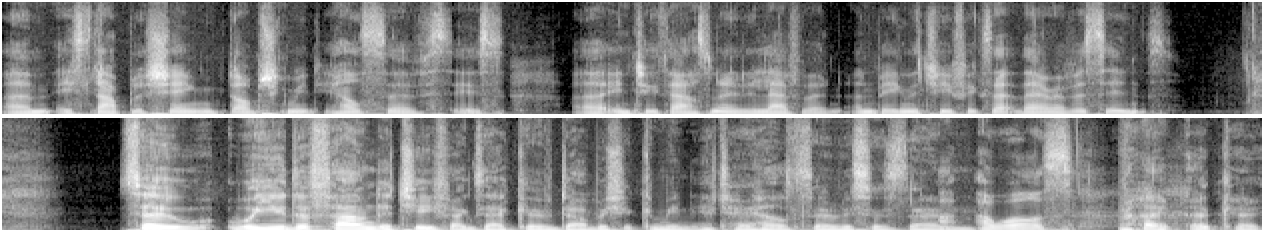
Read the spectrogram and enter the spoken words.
um, establishing Derbyshire Community Health Services uh, in 2011, and being the chief exec there ever since. So, were you the founder chief executive of Derbyshire Community Health Services I, then? I was. Right, okay.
